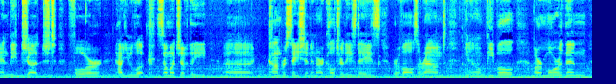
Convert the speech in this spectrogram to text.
and be judged for how you look. So much of the uh, conversation in our culture these days revolves around, you know, people are more than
